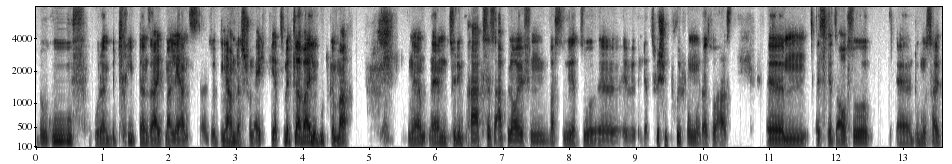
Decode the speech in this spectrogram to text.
Beruf oder im Betrieb dann, sage ich mal, lernst. Also die mhm. haben das schon echt jetzt mittlerweile gut gemacht. Ja, ähm, zu den Praxisabläufen, was du jetzt so äh, in der Zwischenprüfung oder so hast, ähm, ist jetzt auch so, äh, du musst halt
